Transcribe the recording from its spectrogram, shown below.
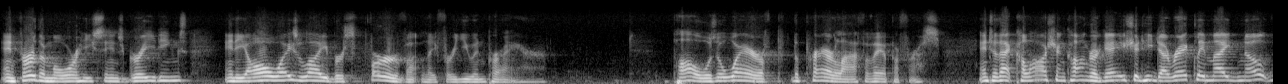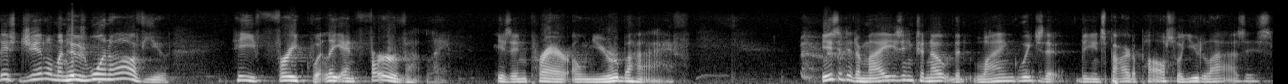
And furthermore, he sends greetings and he always labors fervently for you in prayer. Paul was aware of the prayer life of Epaphras. And to that Colossian congregation, he directly made note this gentleman who's one of you, he frequently and fervently is in prayer on your behalf. Isn't it amazing to note the language that the inspired apostle utilizes?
